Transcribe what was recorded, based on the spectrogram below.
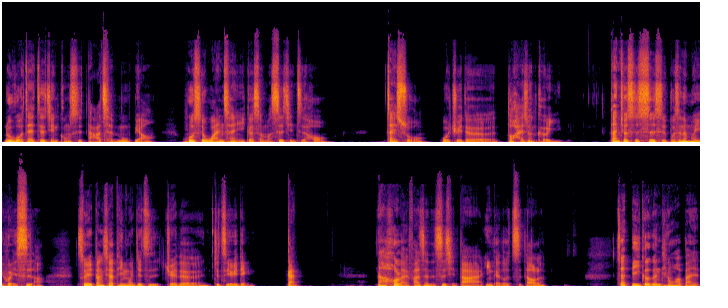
如果在这间公司达成目标，或是完成一个什么事情之后再说，我觉得都还算可以。但就是事实不是那么一回事啊。所以当下听完就只觉得就只有一点干。那后来发生的事情大家应该都知道了。在 B 哥跟天花板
